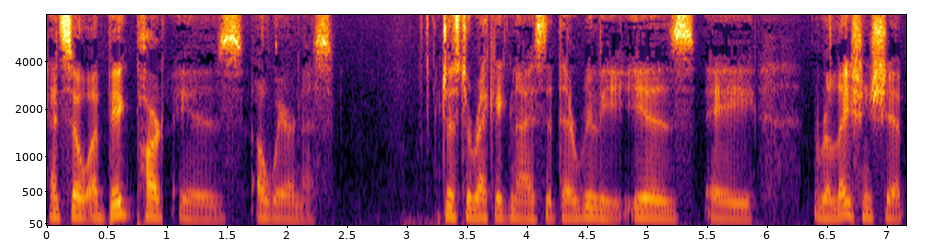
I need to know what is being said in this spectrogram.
And so a big part is awareness. Just to recognize that there really is a relationship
